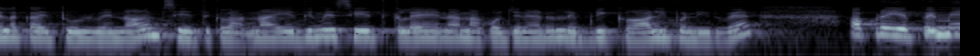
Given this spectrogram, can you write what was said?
ஏலக்காய் தூள் வேணாலும் சேர்த்துக்கலாம். நான் எதுவுமே சேர்த்துக்கல. ஏன்னா நான் கொஞ்சம் நேரத்தில் எப்படி காலி பண்ணிடுவேன் அப்புறம் எப்பயுமே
